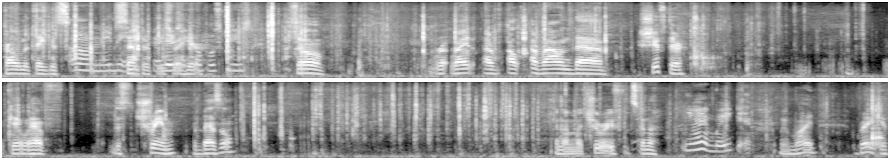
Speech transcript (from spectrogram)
probably take this. Oh, maybe. Centerpiece There's right a here. couple screws. So right ar- ar- around the shifter. Okay, we have this trim, the bezel. And I'm not sure if it's gonna You might break it. we might break it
